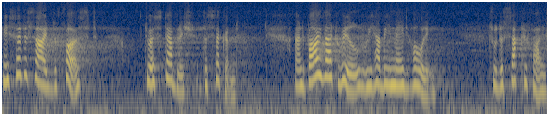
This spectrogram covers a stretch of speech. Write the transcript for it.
He set aside the first to establish the second. And by that will we have been made holy through the sacrifice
